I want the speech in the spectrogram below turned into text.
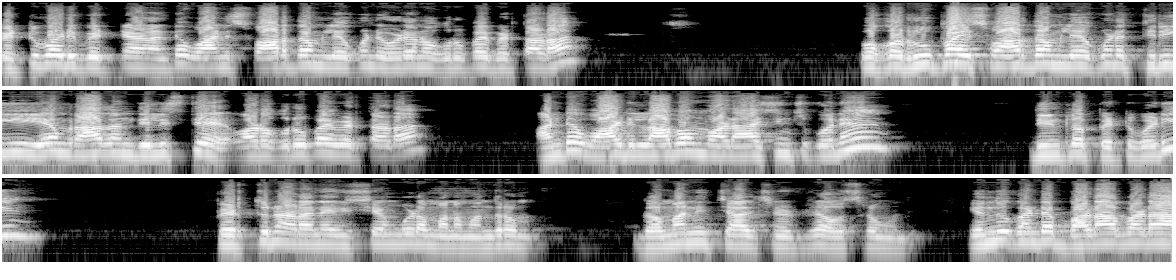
పెట్టుబడి పెట్టినాడంటే వాని స్వార్థం లేకుండా ఎవడైనా ఒక రూపాయి పెడతాడా? ఒక రూపాయి స్వార్థం లేకుండా తిరిగి ఏం రాదని తెలిస్తే వాడు ఒక రూపాయి పెడతాడా? అంటే వాడి లాభం వాడు ఆశించుకొనే దీంట్లో పెట్టుబడి పెడుతున్నాడు అనే విషయం కూడా మనం అందరం గమనించాల్సినటువంటి అవసరం ఉంది. ఎందుకంటే బడా బడా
